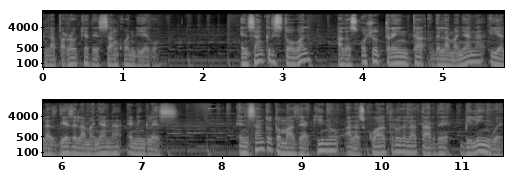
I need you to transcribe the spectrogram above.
en la parroquia de San Juan Diego. En San Cristóbal a las 8.30 de la mañana y a las 10 de la mañana en inglés. En Santo Tomás de Aquino a las 4 de la tarde bilingüe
